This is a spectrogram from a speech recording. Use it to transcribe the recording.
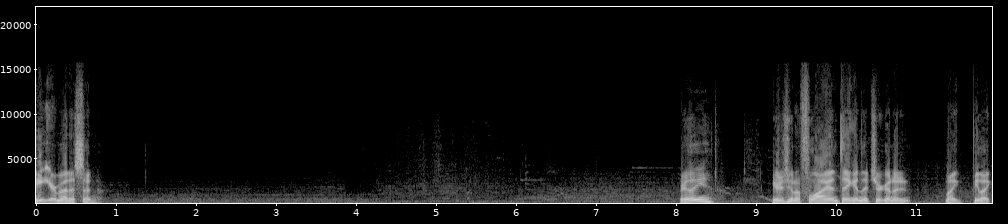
Eat your medicine. Really? You're just gonna fly in thinking that you're gonna, like, be like,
